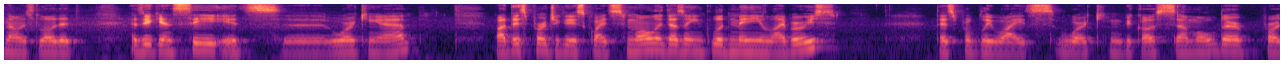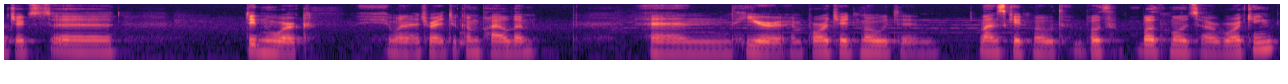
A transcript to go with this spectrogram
Now it's loaded. As you can see it's working app but this project is quite small. It doesn't include many libraries. That's probably why it's working because some older projects uh, didn't work when I tried to compile them and here in portrait mode and landscape mode. Both both modes are working.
